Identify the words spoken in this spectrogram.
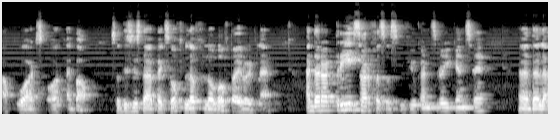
upwards or above. So this is the apex of left lobe of thyroid gland. And there are three surfaces. If you consider, you can say uh, the la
